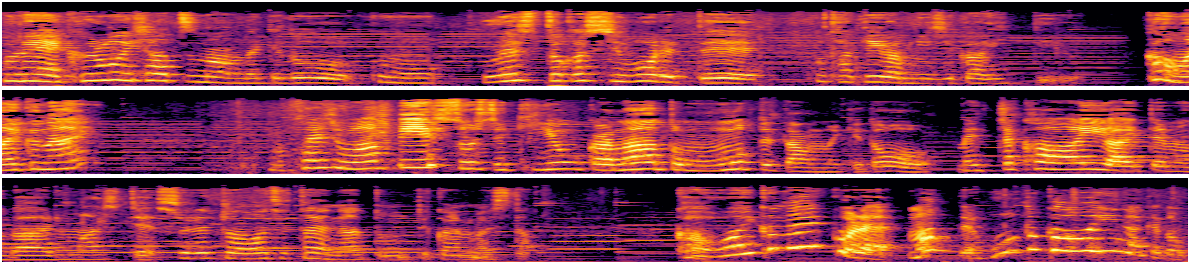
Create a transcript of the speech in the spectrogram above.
これ、黒いシャツなんだけど、このウエストが絞れて、丈が短いっていう。可愛くない？最初ワンピースとして着ようかなとも思ってたんだけど、めっちゃ可愛いアイテムがありまして、それと合わせたいなと思って買いました。可愛くない？これ。待ってほんと可愛いんだけど。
